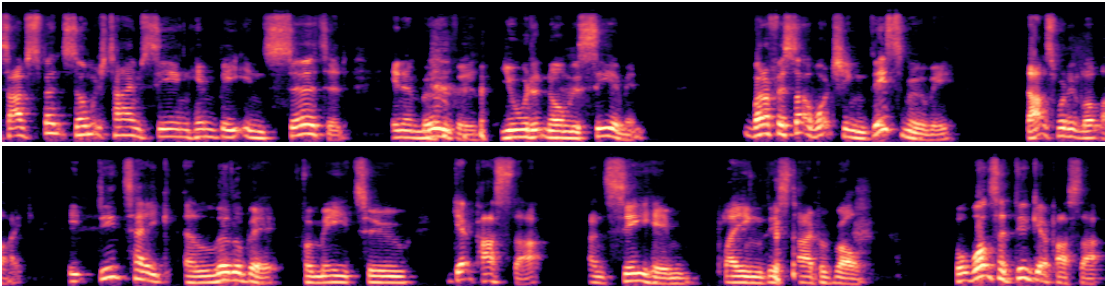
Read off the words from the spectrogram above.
So I've spent so much time seeing him be inserted in a movie you wouldn't normally see him in. When I first started watching this movie, that's what it looked like. It did take a little bit for me to get past that and see him playing this type of role. But once I did get past that,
